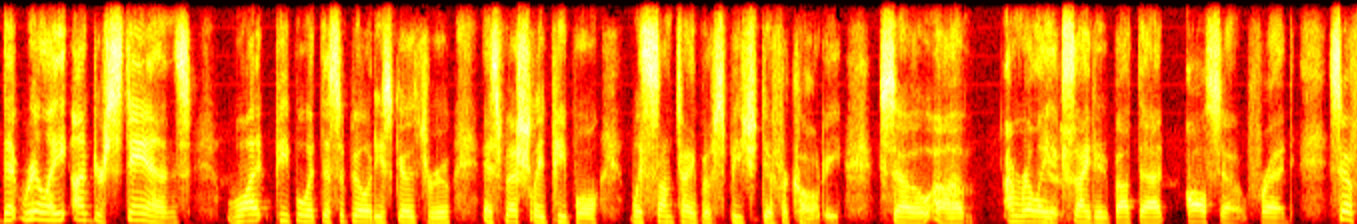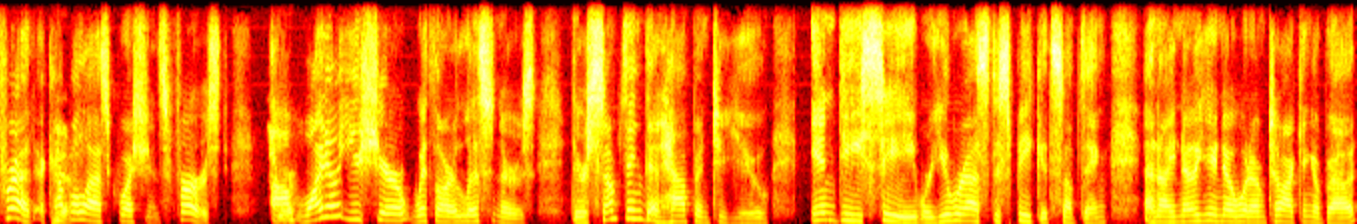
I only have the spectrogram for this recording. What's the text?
that really understands what people with disabilities go through, especially people with some type of speech difficulty. So um, I'm really yes. excited about that also, Fred. So, Fred, a couple yes. last questions. First, um, why don't you share with our listeners? There's something that happened to you in DC where you were asked to speak at something, and I know you know what I'm talking about,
